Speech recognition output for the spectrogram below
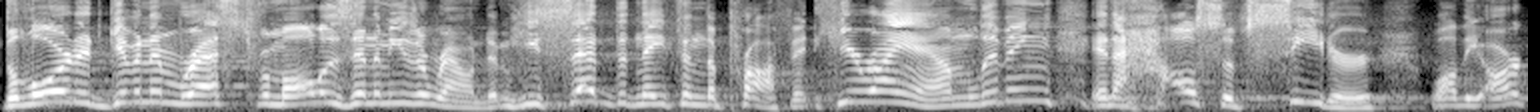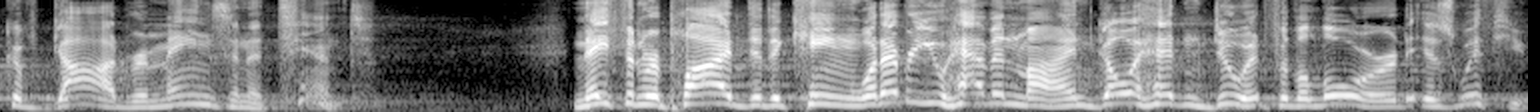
The Lord had given him rest from all his enemies around him. He said to Nathan the prophet, Here I am, living in a house of cedar, while the ark of God remains in a tent. Nathan replied to the king, Whatever you have in mind, go ahead and do it, for the Lord is with you.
